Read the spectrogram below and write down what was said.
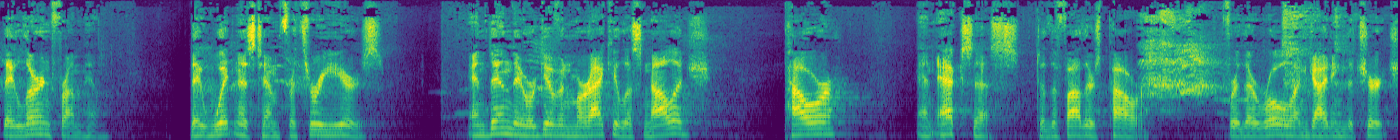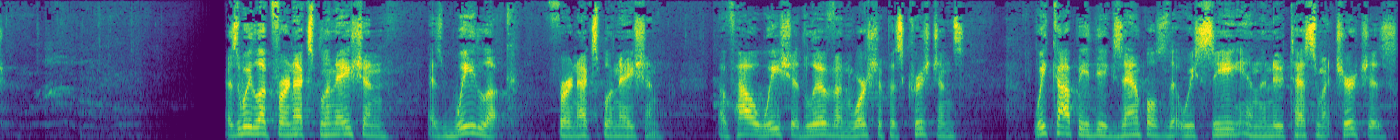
they learned from him, they witnessed him for three years. And then they were given miraculous knowledge, power, and access to the Father's power for their role in guiding the church. As we look for an explanation, as we look for an explanation of how we should live and worship as Christians, we copy the examples that we see in the New Testament churches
